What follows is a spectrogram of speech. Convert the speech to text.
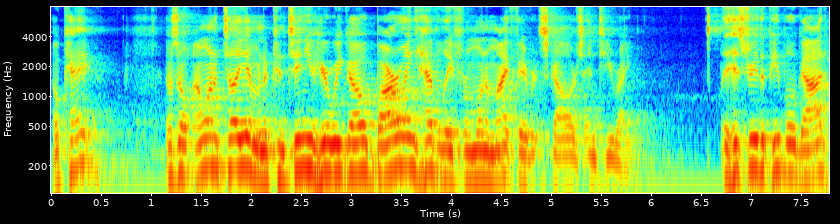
Okay? So I want to tell you, I'm going to continue. Here we go, borrowing heavily from one of my favorite scholars, N.T. Wright. The history of the people of God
